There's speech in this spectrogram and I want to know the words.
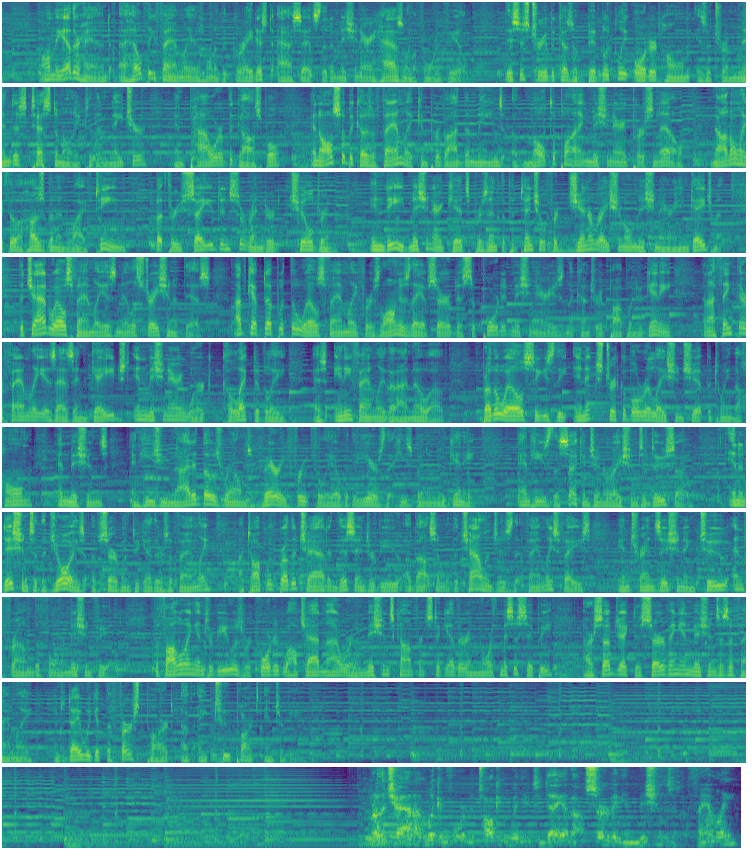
On the other hand, a healthy family is one of the greatest assets that a missionary has on the foreign field. This is true because a biblically ordered home is a tremendous testimony to the nature and power of the gospel, and also because a family can provide the means of multiplying missionary personnel not only through a husband and wife team, but through saved and surrendered children. Indeed, missionary kids present the potential for generational missionary engagement. The Chad Wells family is an illustration of this. I've kept up with the Wells family for as long as they have served as supported missionaries in the country of Papua New Guinea, and I think their family is as engaged in missionary work collectively as any family that I know of. Brother Wells sees the inextricable relationship between the home and missions, and he's united those realms very fruitfully over the years that he's been in New Guinea, and he's the second generation to do so. In addition to the joys of serving together as a family, I talk with Brother Chad in this interview about some of the challenges that families face in transitioning to and from the foreign mission field. The following interview was recorded while Chad and I were in a missions conference together in North Mississippi. Our subject is serving in missions as a family, and today we get the first part of a two part interview. Brother Chad, I'm looking forward to talking with you today about serving in missions as a family.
